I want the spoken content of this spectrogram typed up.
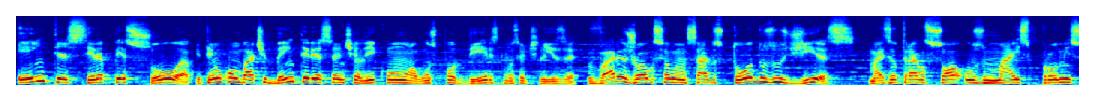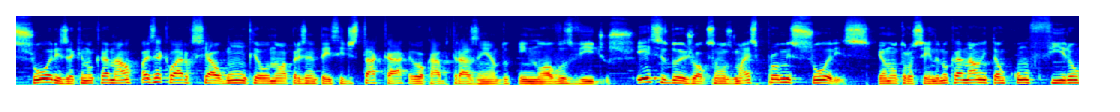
em terceira pessoa e tem um combate bem interessante ali com alguns poderes que você utiliza. Vários jogos são lançados todos os dias, mas eu trago só os mais promissores aqui no canal. Mas é claro que se algum que eu não apresentei se destacar, eu acabo trazendo em novos vídeos. Esses dois jogos são os mais promissores. Eu não trouxe ainda no canal, então confiram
